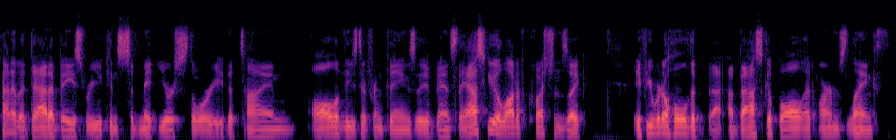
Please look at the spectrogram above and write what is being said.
kind of a database where you can submit your story, the time, all of these different things, the events. They ask you a lot of questions like, if you were to hold a, a basketball at arm's length,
